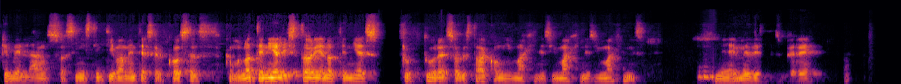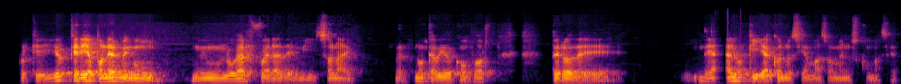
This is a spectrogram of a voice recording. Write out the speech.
que me lanzo así instintivamente a hacer cosas, como no tenía la historia, no tenía estructura, solo estaba con imágenes, imágenes, imágenes, me, me desesperé. Porque yo quería ponerme en un, en un lugar fuera de mi zona, de, bueno, nunca ha habido confort, pero de, de algo que ya conocía más o menos cómo hacer.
